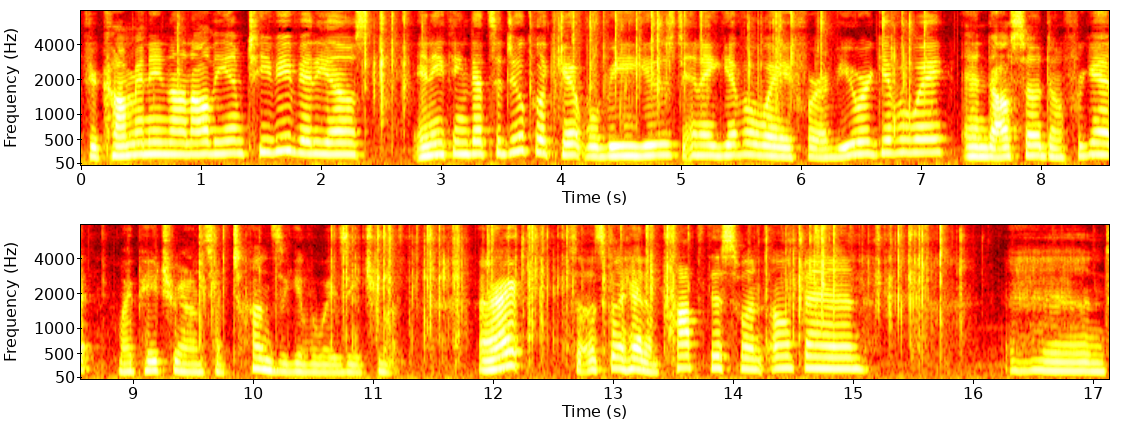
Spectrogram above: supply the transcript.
if you're commenting on all the MTV videos, anything that's a duplicate will be used in a giveaway for a viewer giveaway. And also, don't forget, my Patreons have tons of giveaways each month. All right, so let's go ahead and pop this one open. And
